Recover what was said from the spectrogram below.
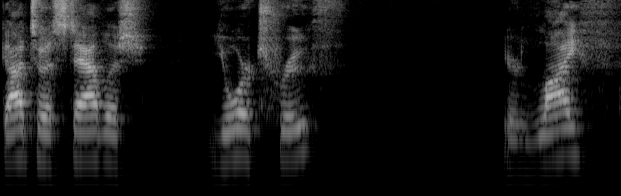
God, to establish your truth, your life,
